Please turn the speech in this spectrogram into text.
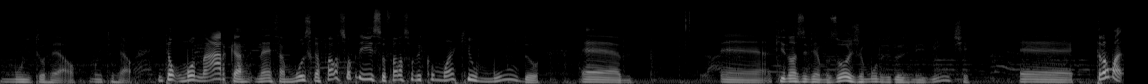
muito real, muito real. Então, Monarca, né, essa música, fala sobre isso, fala sobre como é que o mundo é, é, que nós vivemos hoje, o mundo de 2020, é, trauma,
